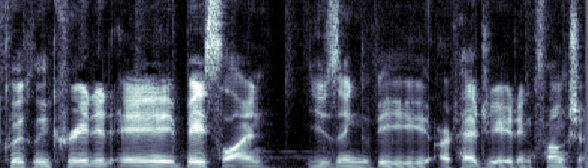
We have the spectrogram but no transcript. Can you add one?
Just quickly created a bass line using the arpeggiating function.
